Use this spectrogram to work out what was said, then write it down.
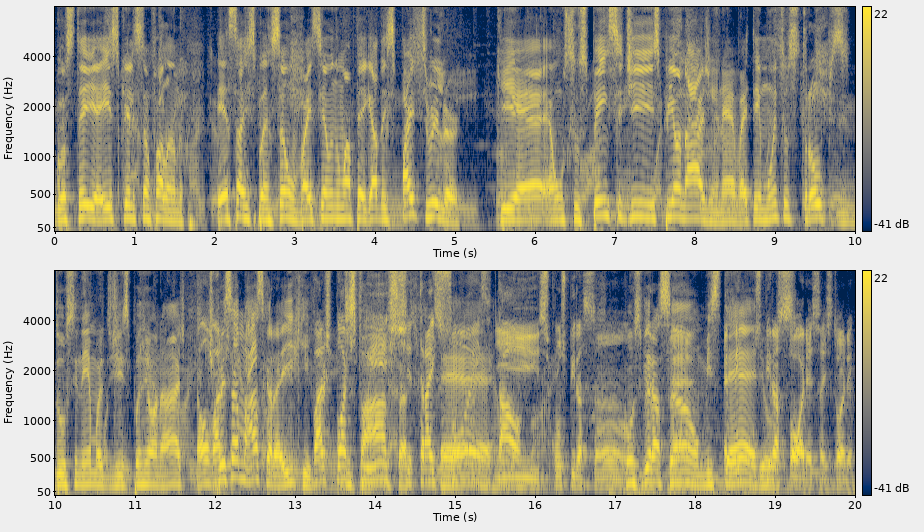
gostei é isso que eles estão falando. Essa expansão vai ser numa pegada spy thriller, que é, é um suspense de espionagem, né? Vai ter muitos tropes do cinema de espionagem. Então, tipo vários- essa máscara aí que Vários plot twists, traições É. e tal. Isso, conspiração. conspiração, É bem mistérios, conspiratória essa história.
